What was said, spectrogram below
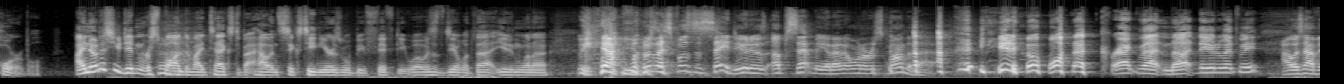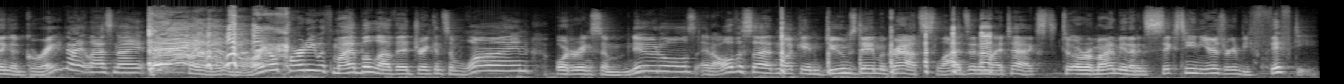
horrible. I noticed you didn't respond to my text about how in sixteen years we'll be fifty. What was the deal with that? You didn't want to. Yeah, what was I supposed to say, dude? It was upset me, and I don't want to respond to that. You didn't want to crack that nut, dude, with me. I was having a great night last night, playing a little Mario Party with my beloved, drinking some wine, ordering some noodles, and all of a sudden, fucking Doomsday McGrath slides into my text to remind me that in 16 years we're gonna be 50.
